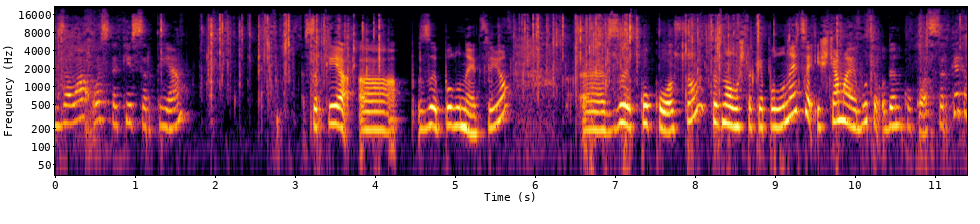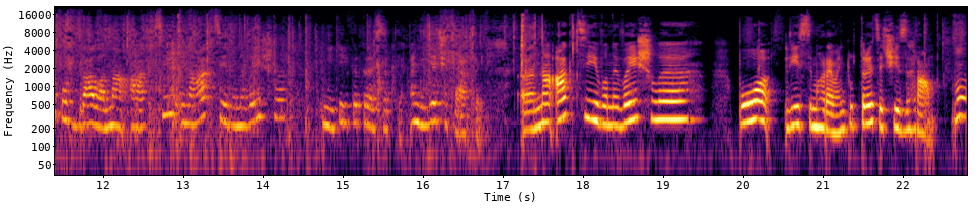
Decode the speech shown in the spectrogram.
взяла ось такі сирки. Сирки е, з полуницею, е, з кокосом. Це знову ж таки полуниця, і ще має бути один кокос. Сирки також брала на акції, і на акції вони вийшли. Ні, тільки три сирки. А ні, є четвертий. Е, На акції вони вийшли по 8 гривень. Тут 36 грам. Ну,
